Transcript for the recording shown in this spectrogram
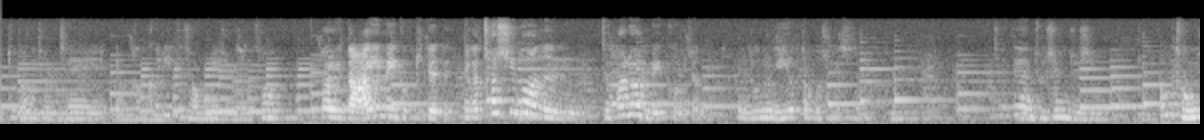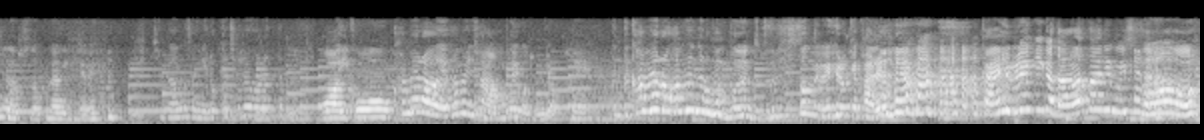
눈두덩이 전체 약간 크리드 정리해주면서 아, 이게 나 아이 메이크업 기대돼. 제가 첫 시도하는 화려한 메이크업이잖아. 눈을 위로 떠보시겠어요? 최대한 조심조심. 아무 정신없어 고양이 때문에. 제가 항상 이렇게 촬영을 했답니다. 와 이거 카메라에 화면이 잘 안 보이거든요. 네. 근데 카메라 화면으로만 보는데 눈썹이 왜 이렇게 갈 갈매기가 날아다니고 있어.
